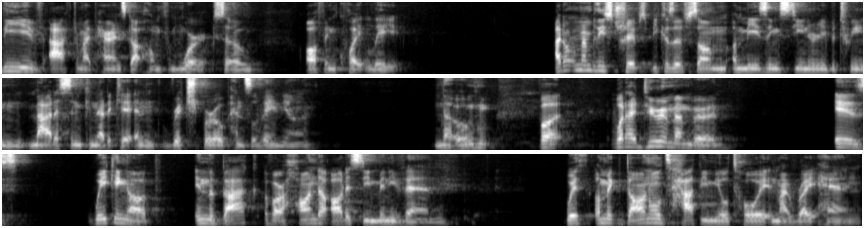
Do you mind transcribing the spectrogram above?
leave after my parents got home from work, so often quite late. I don't remember these trips because of some amazing scenery between Madison, Connecticut, and Richboro, Pennsylvania. No. but what I do remember is waking up in the back of our Honda Odyssey minivan with a McDonald's Happy Meal toy in my right hand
